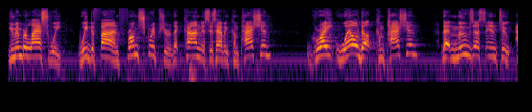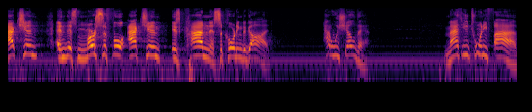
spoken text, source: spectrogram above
You remember last week, we defined from Scripture that kindness is having compassion, great welled up compassion that moves us into action and this merciful action is kindness according to God. How do we show that? Matthew 25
